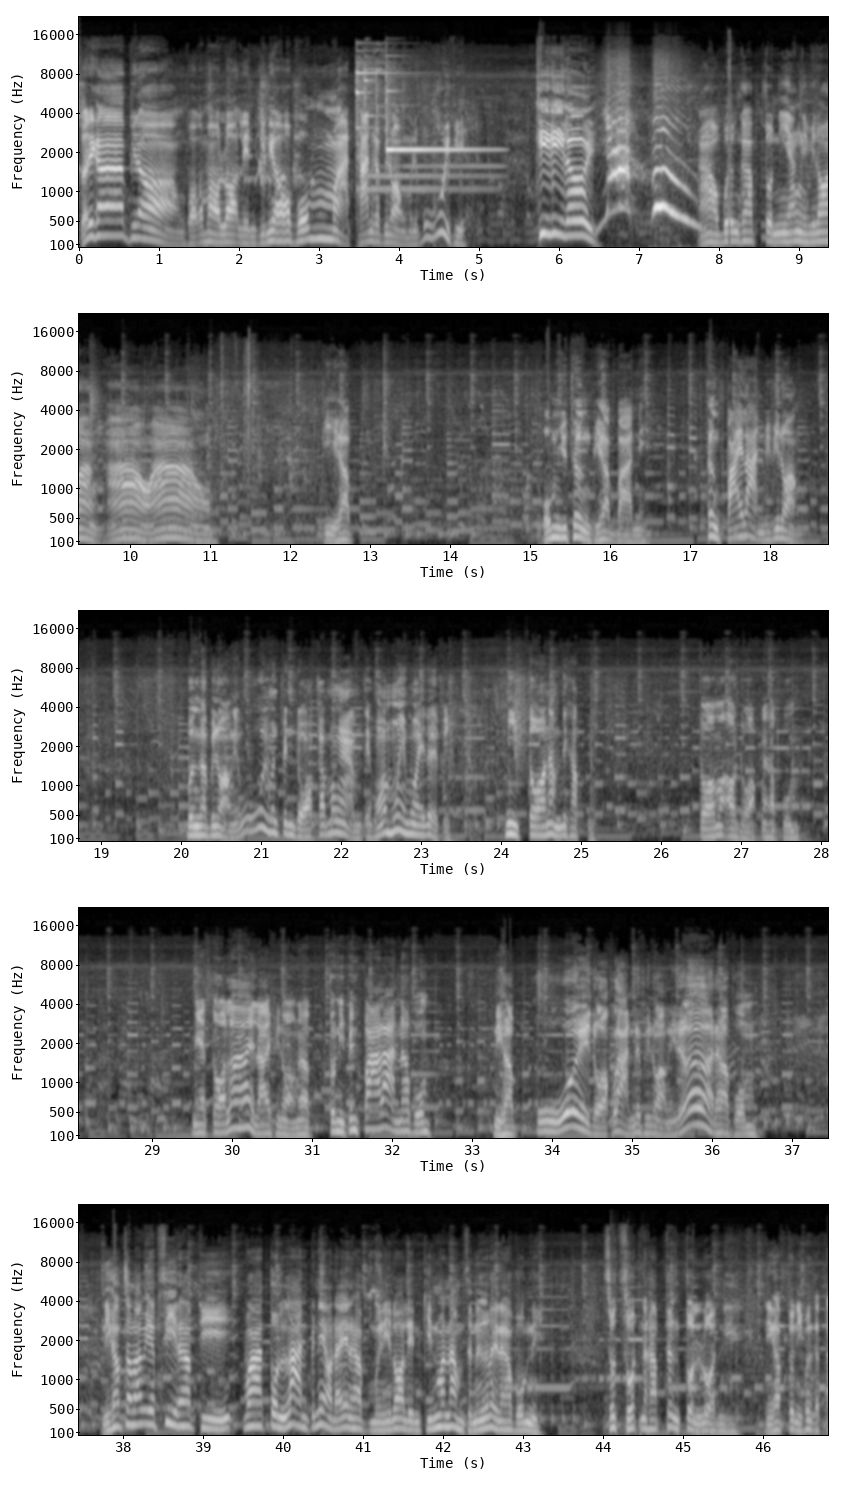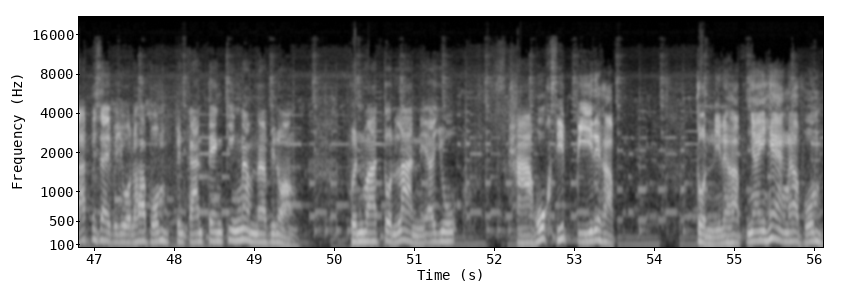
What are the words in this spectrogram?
สวัสดีครับพี่น้องพอกำเฮาเลาะเล่นกินเนี่ยครับผมมาดทานครับพี่น้องมันอุ้ยพี่ ที่นี่เลยอ้าวเบิ้งครับต้นนี้ยังนี่พี่น้องอ้าวอ้าวพี่ครับ ผมอยู่เทิงพี่ครับบานนี่เทิงปลายล้านพี่พี่น้อง เบิ้งครับพี่น้องนี่อุ้ยมันเป็นดอกครับมางาม แต่หอมห้วยห้วยๆเลยพี่มีตอน้ำดิครับนี่ตอมาเอาดอกนะครับผม เมียตัวลายลายพี่น้องนะครับ ตัวนี้เป็นปลาล้านนะครับผม นี่ครับโอ้ยดอกล้านเด้อพี่น้องนี่เด้อนะครับผม นี่ครับสำหรับเอฟซีนะครับที่ว่าต้นล้านเป็นแนวใดนะครับ มือนี้รอเล่นกินมานำเสนอเลยนะครับผมนี่ สดๆนะครับเทิงต้นล้วนนี่นี่ครับตัวนี้เพิ่นกระตัดไปใส่ประโยชน์แล้วครับ ผมเป็นการแต่งกิ่งน้ำนะพี่น้อง เพิ่นว่าต้นล้านนี่อายุหาหกสิบปีเด้ครับต้นนี้นะครับใหญ่แห้งนะครับ ผม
